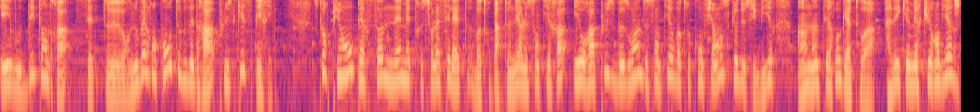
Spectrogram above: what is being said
et vous détendra. Cette euh, nouvelle rencontre vous aidera plus qu'espérer. Scorpion, personne n'aime être sur la sellette. Votre partenaire le sentira et aura plus besoin de sentir votre confiance que de subir un interrogatoire. Avec Mercure en Vierge,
